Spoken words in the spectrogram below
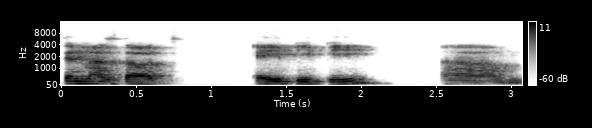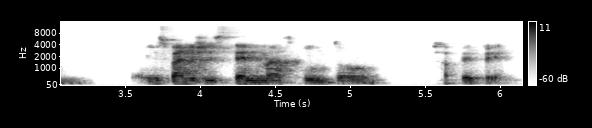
tenmas.app. Um, in Spanish is tenmas.app.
